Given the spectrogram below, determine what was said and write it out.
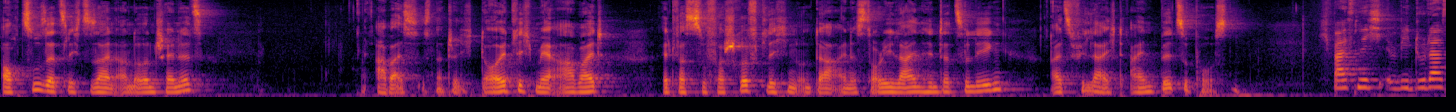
auch zusätzlich zu seinen anderen Channels. Aber es ist natürlich deutlich mehr Arbeit, etwas zu verschriftlichen und da eine Storyline hinterzulegen als vielleicht ein Bild zu posten. Ich weiß nicht, wie du das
